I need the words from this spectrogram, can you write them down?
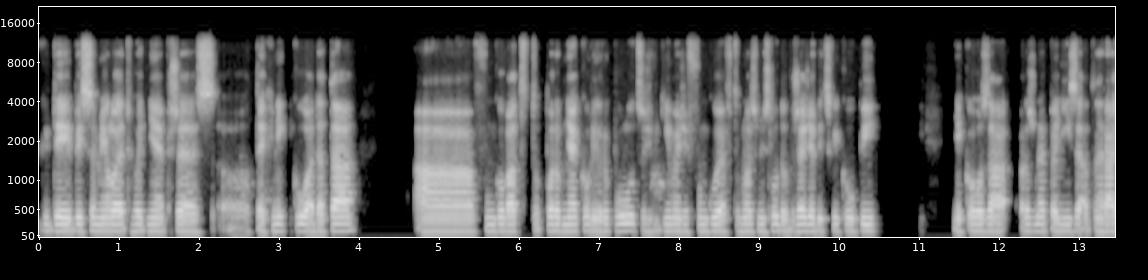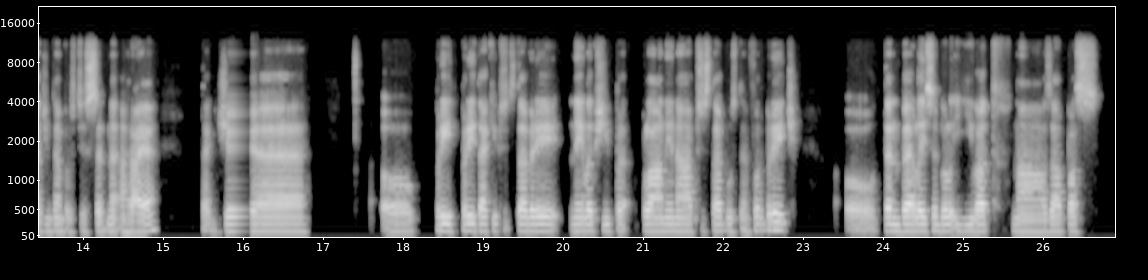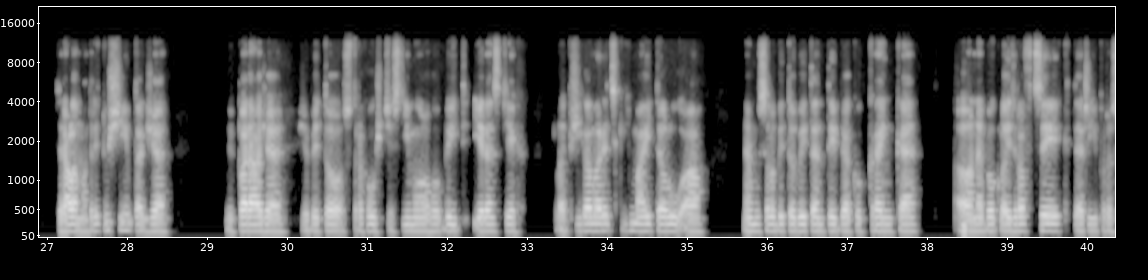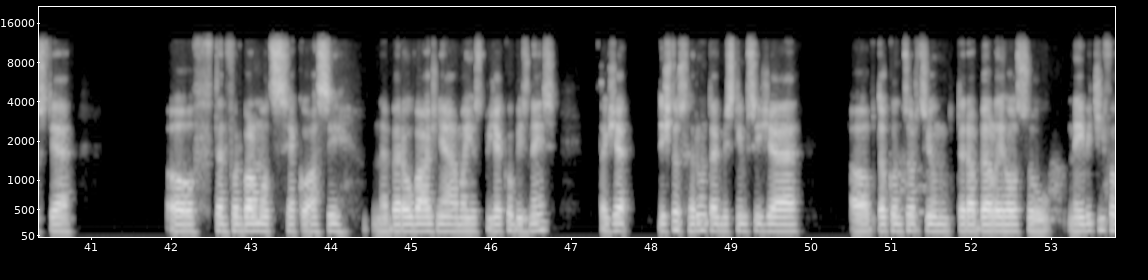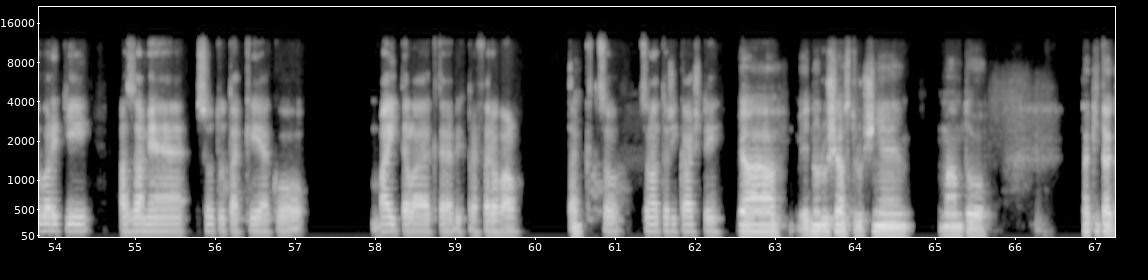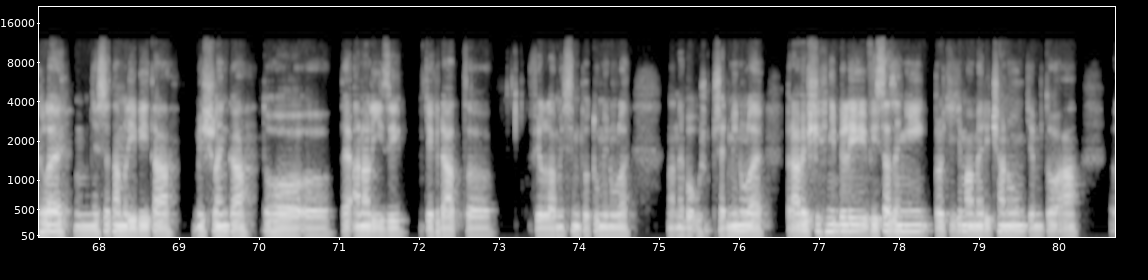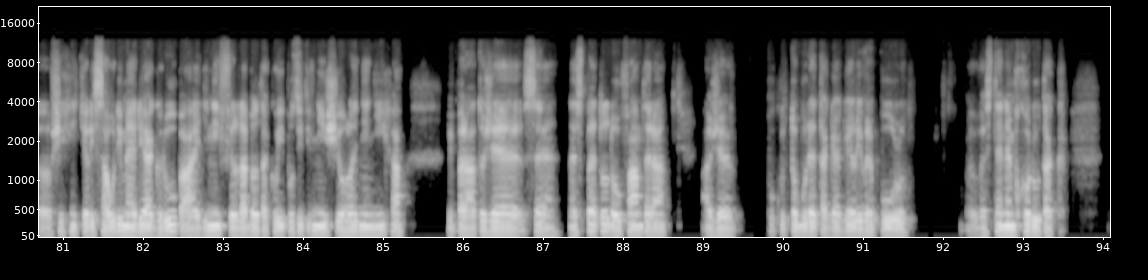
kdy by se mělo jet hodně přes o, techniku a data a fungovat to podobně jako v Liverpoolu, což vidíme, že funguje v tomhle smyslu dobře, že vždycky koupí někoho za rozumné peníze a ten hráč jim tam prostě sedne a hraje. Takže prý, prý taky představili nejlepší pr- plány na přestavbu Stanford Bridge. O, ten Bailey se byl i dívat na zápas s Realem Madrid, tuším, takže vypadá, že, že by to s trochou štěstí mohlo být jeden z těch lepších amerických majitelů a nemusel by to být ten typ jako Krenke nebo Glazrovci, kteří prostě o, ten fotbal moc jako asi neberou vážně a mají ho spíš jako biznis. Takže když to shrnu, tak myslím si, že to konsorcium teda Bellyho jsou největší favoriti a za mě jsou to taky jako majitele, které bych preferoval. Tak co, co na to říkáš ty? Já jednoduše a stručně mám to taky takhle. Mně se tam líbí ta myšlenka toho, té analýzy těch dat. Filda, myslím to tu minule, nebo už předminule. Právě všichni byli vysazení proti těm Američanům, těmto a všichni chtěli Saudi Media Group a jediný Filda byl takový pozitivnější ohledně nich a vypadá to, že se nespletl, doufám teda, a že pokud to bude tak, jak je Liverpool ve stejném chodu, tak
